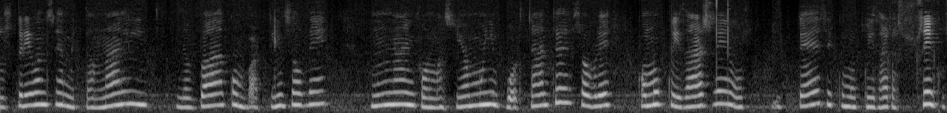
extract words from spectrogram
Suscríbanse a mi canal y les voy a compartir sobre una información muy importante sobre cómo cuidarse ustedes y cómo cuidar a sus hijos.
